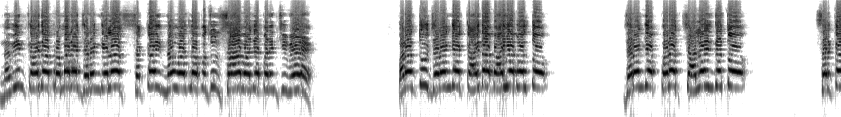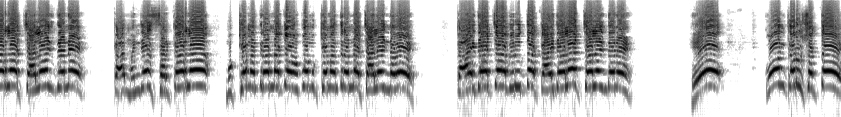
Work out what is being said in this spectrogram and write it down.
नवीन कायद्याप्रमाणे जरंगेला सकाळी नऊ वाजल्यापासून सहा वाजेपर्यंतची वेळ आहे. परंतु जरंगे कायदा बाह्य बोलतो. जरंगे परत चॅलेंज देतो. सरकारला चॅलेंज देणे का म्हणजे सरकारला मुख्यमंत्र्यांना किंवा उपमुख्यमंत्र्यांना चॅलेंज नव्हे कायद्याच्या विरुद्ध कायद्यालाच चॅलेंज देणे. हे कोण करू शकते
